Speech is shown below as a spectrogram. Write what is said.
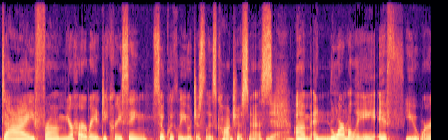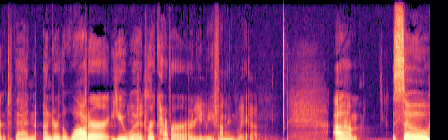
die from your heart rate decreasing so quickly, you would just lose consciousness. Yeah. Um, and normally, if you weren't then under the water, you would recover and you'd be fine. Wake right? up. Um, so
